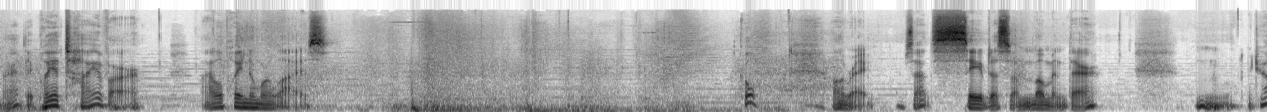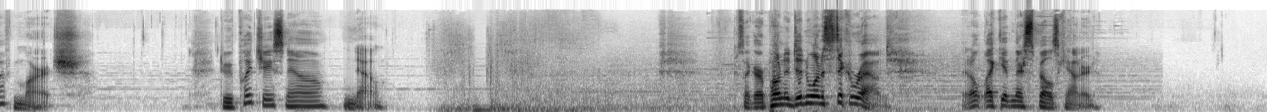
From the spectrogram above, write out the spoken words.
Alright, they play a Tyvar. I will play No More Lies. Cool. Alright, so that saved us a moment there. Hmm, we do have March. Do we play Jace now? No. Looks like our opponent didn't want to stick around. They don't like getting their spells countered.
